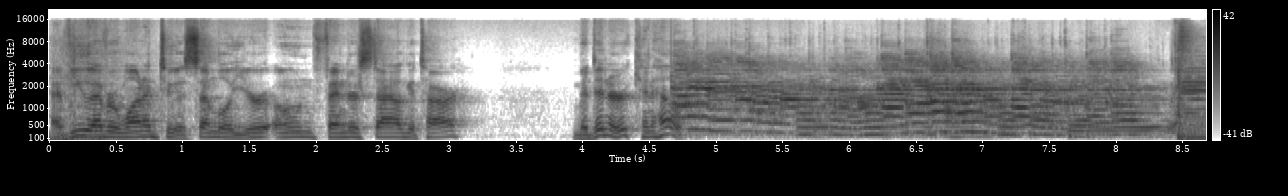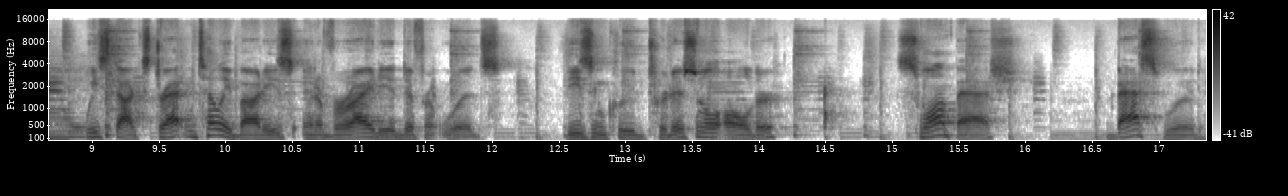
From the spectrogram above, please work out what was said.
Have you ever wanted to assemble your own Fender style guitar? Madinter can help. We stock Strat and Tele bodies in a variety of different woods. These include traditional alder, swamp ash, basswood,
